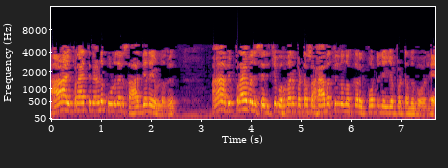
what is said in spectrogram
ആ അഭിപ്രായത്തിനാണ് കൂടുതൽ സാധ്യതയുള്ളത്. ആ അഭിപ്രായമനുസരിച്ച് ബഹുമാനപ്പെട്ട സഹാബത്തിൽ നിന്നൊക്കെ റിപ്പോർട്ട് ചെയ്യപ്പെട്ടതുപോലെ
